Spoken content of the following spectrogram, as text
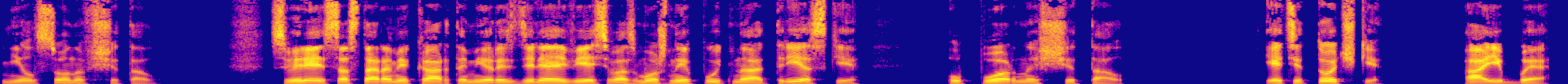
Нилсонов считал. Сверяясь со старыми картами и разделяя весь возможный путь на отрезки, упорно считал. Эти точки, А и Б,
